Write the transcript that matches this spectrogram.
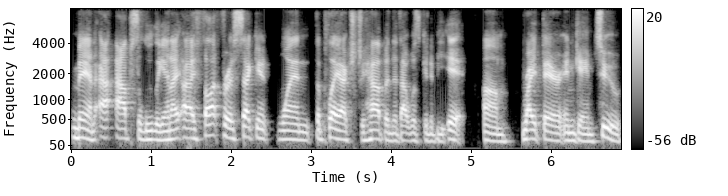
Man, a- absolutely. And I, I, thought for a second when the play actually happened that that was going to be it um, right there in game two.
